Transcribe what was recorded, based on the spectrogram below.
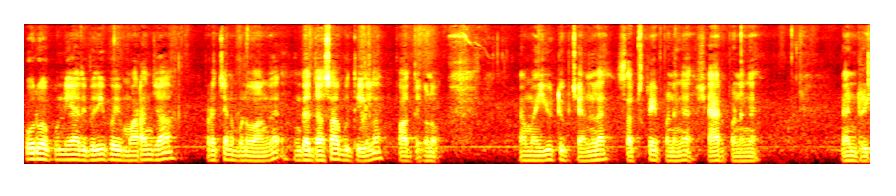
பூர்வ புண்ணியாதிபதி போய் மறைஞ்சால் பிரச்சனை பண்ணுவாங்க. இந்த தசா புத்திகளை பார்த்துக்கணும். நம்ம யூடியூப் சேனலை சப்ஸ்கிரைப் பண்ணுங்கள் ஷேர் பண்ணுங்கள் நன்றி.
